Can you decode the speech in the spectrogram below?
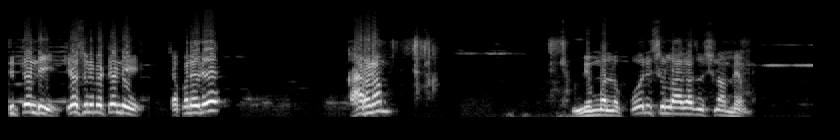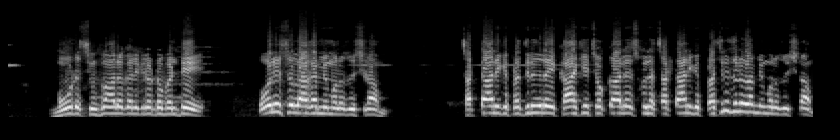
తిట్టండి కేసులు పెట్టండి. చెప్పలేదే? కారణం? మిమ్మల్ని పోలీసుల్లాగా చూసినాం మేము. మూడు సింహాలు కలిగినటువంటి పోలీసులాగా మిమ్మల్ని చూసినాం. చట్టానికి ప్రతినిధులై కాకి చొక్కాలు వేసుకునే చట్టానికి ప్రతినిధులుగా మిమ్మల్ని చూసినాం.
